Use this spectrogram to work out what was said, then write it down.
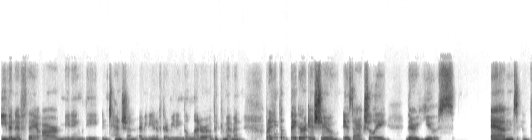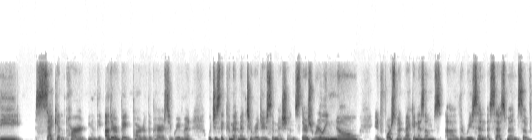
even if they are meeting the intention, I mean, even if they're meeting the letter of the commitment. But I think the bigger issue is actually their use and the second part, you know, the other big part of the Paris Agreement, which is the commitment to reduce emissions. There's really no enforcement mechanisms. Uh, the recent assessments of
